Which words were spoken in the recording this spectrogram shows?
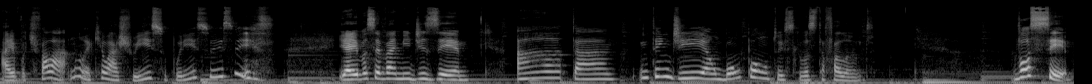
Aí eu vou te falar, não é que eu acho isso, por isso, isso, isso. E aí você vai me dizer, ah, tá. Entendi. É um bom ponto isso que você está falando. Você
